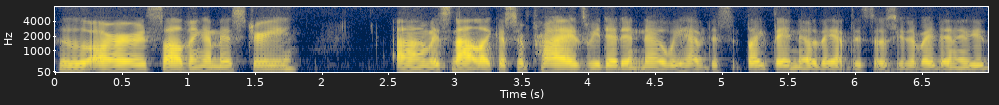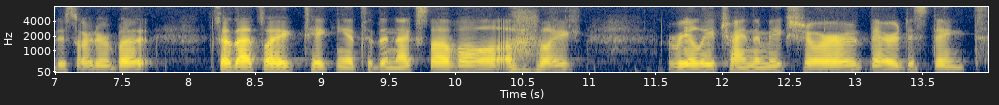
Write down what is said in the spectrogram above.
who are solving a mystery. Um, it's not like a surprise we didn't know we have this, like they know they have dissociative identity disorder, but so that's like taking it to the next level of like really trying to make sure they're distinct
